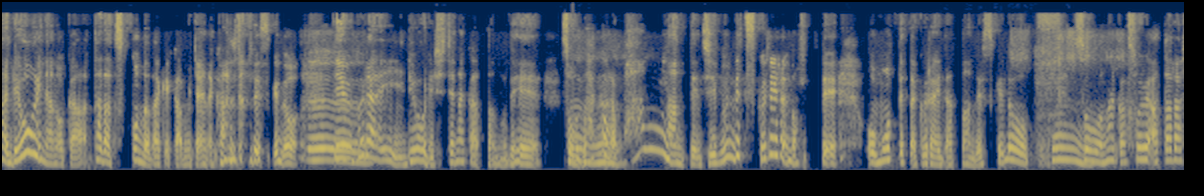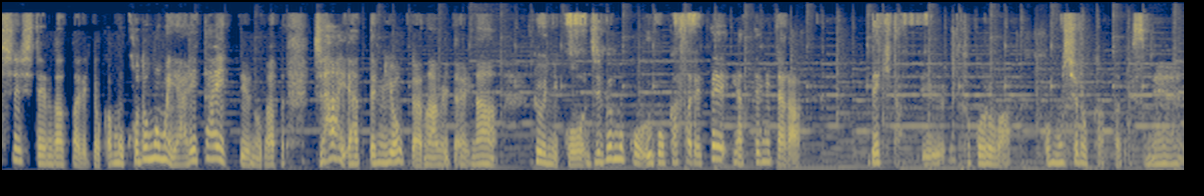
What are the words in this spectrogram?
だ料理なのか、ただ突っ込んだだけかみたいな感じなんですけど、ってっていうぐい。らい料理してなかったので、そう、だからパンなんて自分で作れるのって思ってたぐらいだったんですけど、うんそう、なんかそういう新しい視点だったりとか、もう子供もやりたいっていうのがあった、じゃあやってみようかな、みたいな風にこう、自分もこう動かされてやってみたらできたっていうところは面白かったですね。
